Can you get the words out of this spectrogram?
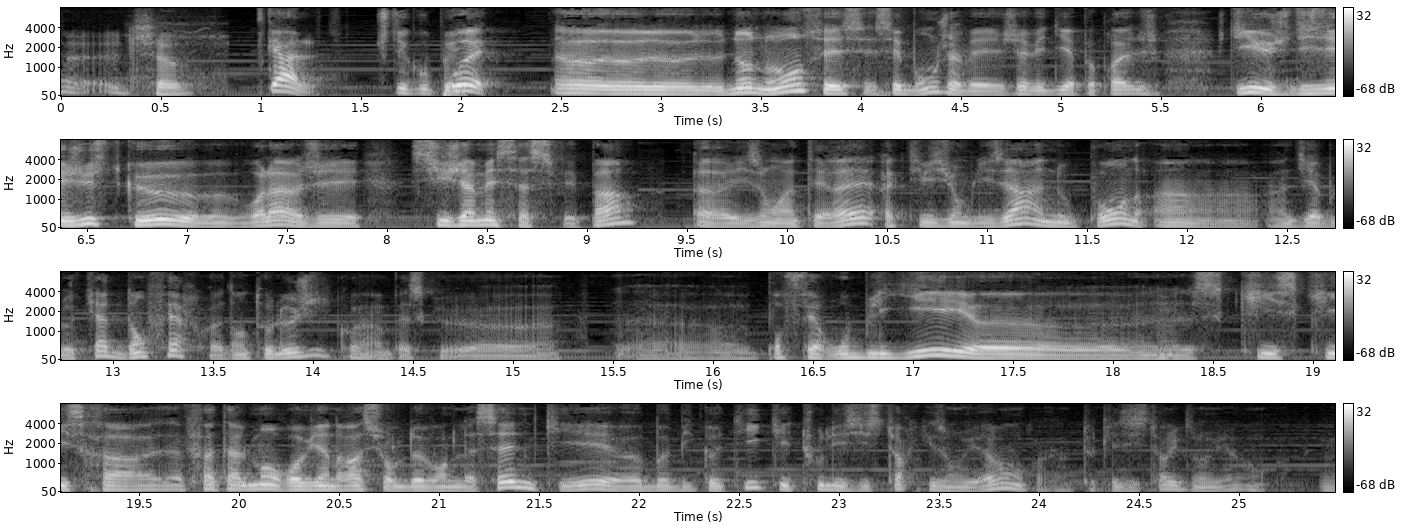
Euh, ciao. Scal, je t'ai coupé. Ouais. Euh, non, non, c'est- bon. J'avais, j'avais dit à peu près. Je, je dis, je disais juste que, euh, voilà, j'ai, si jamais ça se fait pas, euh, ils ont intérêt, Activision Blizzard, à nous pondre un, un Diablo 4 d'enfer, quoi, d'anthologie, quoi, parce que euh, euh, pour faire oublier euh, ce qui, ce qui sera fatalement reviendra sur le devant de la scène, qui est Bobby Kotick et toutes les histoires qu'ils ont eues avant, quoi, toutes les histoires qu'ils ont eues avant. quoi.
